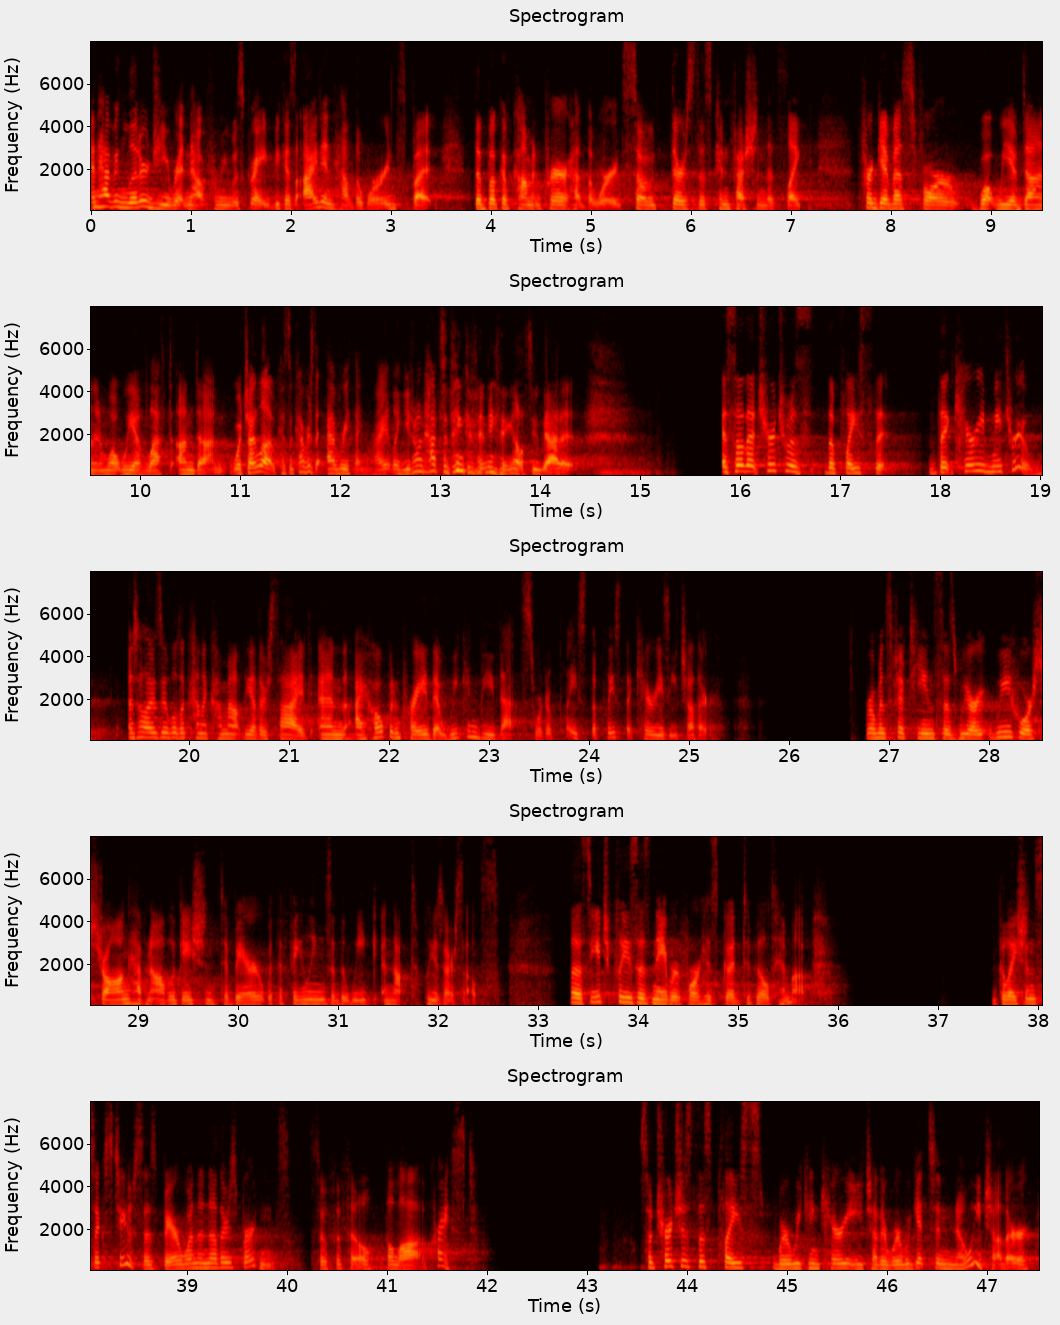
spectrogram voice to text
And having liturgy written out for me was great because I didn't have the words, but the Book of Common Prayer had the words. So there's this confession that's like, forgive us for what we have done and what we have left undone, which I love because it covers everything, right? Like you don't have to think of anything else, you got it. And so that church was the place that, that carried me through until I was able to kind of come out the other side. And I hope and pray that we can be that sort of place, the place that carries each other. Romans 15 says, we, are, we who are strong have an obligation to bear with the failings of the weak and not to please ourselves. Let us each please his neighbor for his good to build him up. Galatians 6 2 says, Bear one another's burdens, so fulfill the law of Christ. So, church is this place where we can carry each other, where we get to know each other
